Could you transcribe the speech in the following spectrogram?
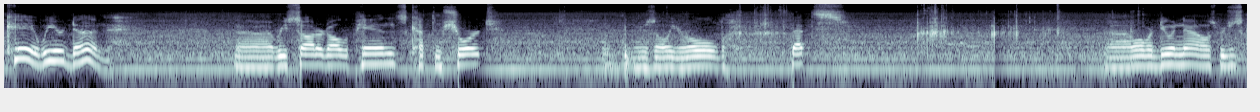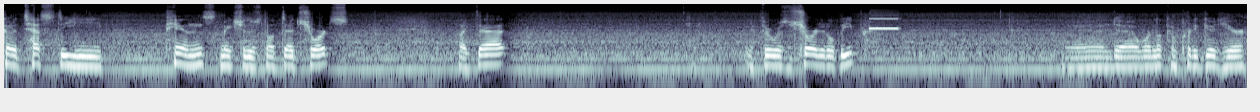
Okay, we are done. Uh, resoldered all the pins, cut them short. And there's all your old FETs. Uh, what we're doing now is we're just going to test the pins, make sure there's no dead shorts, like that. If there was a short, it'll beep. And uh, we're looking pretty good here.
